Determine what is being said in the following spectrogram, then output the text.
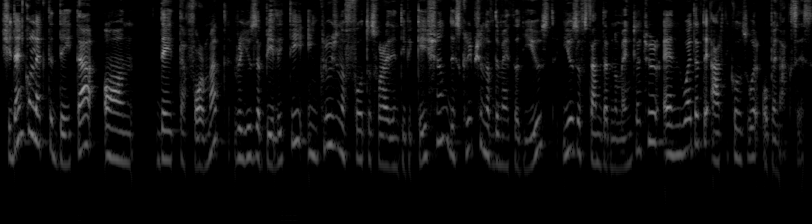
She then collected data on data format, reusability, inclusion of photos for identification, description of the method used, use of standard nomenclature, and whether the articles were open access.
